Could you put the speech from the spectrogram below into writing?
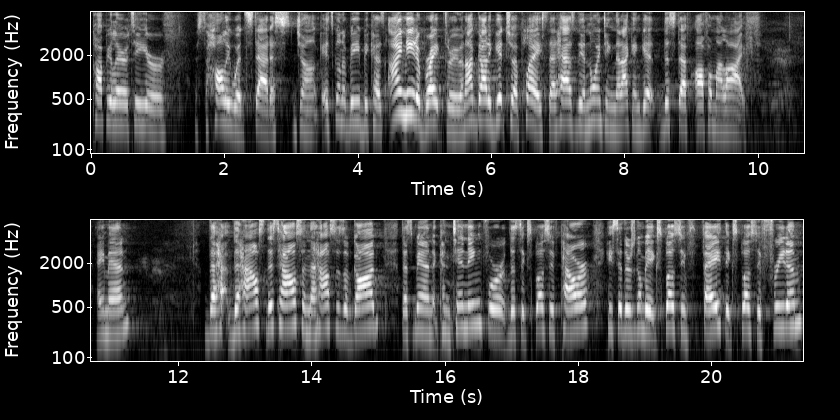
popularity or Hollywood status junk. It's going to be because I need a breakthrough and I've got to get to a place that has the anointing that I can get this stuff off of my life. Amen. Amen. The, the house, this house, and the houses of God that's been contending for this explosive power. He said there's going to be explosive faith, explosive freedom,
